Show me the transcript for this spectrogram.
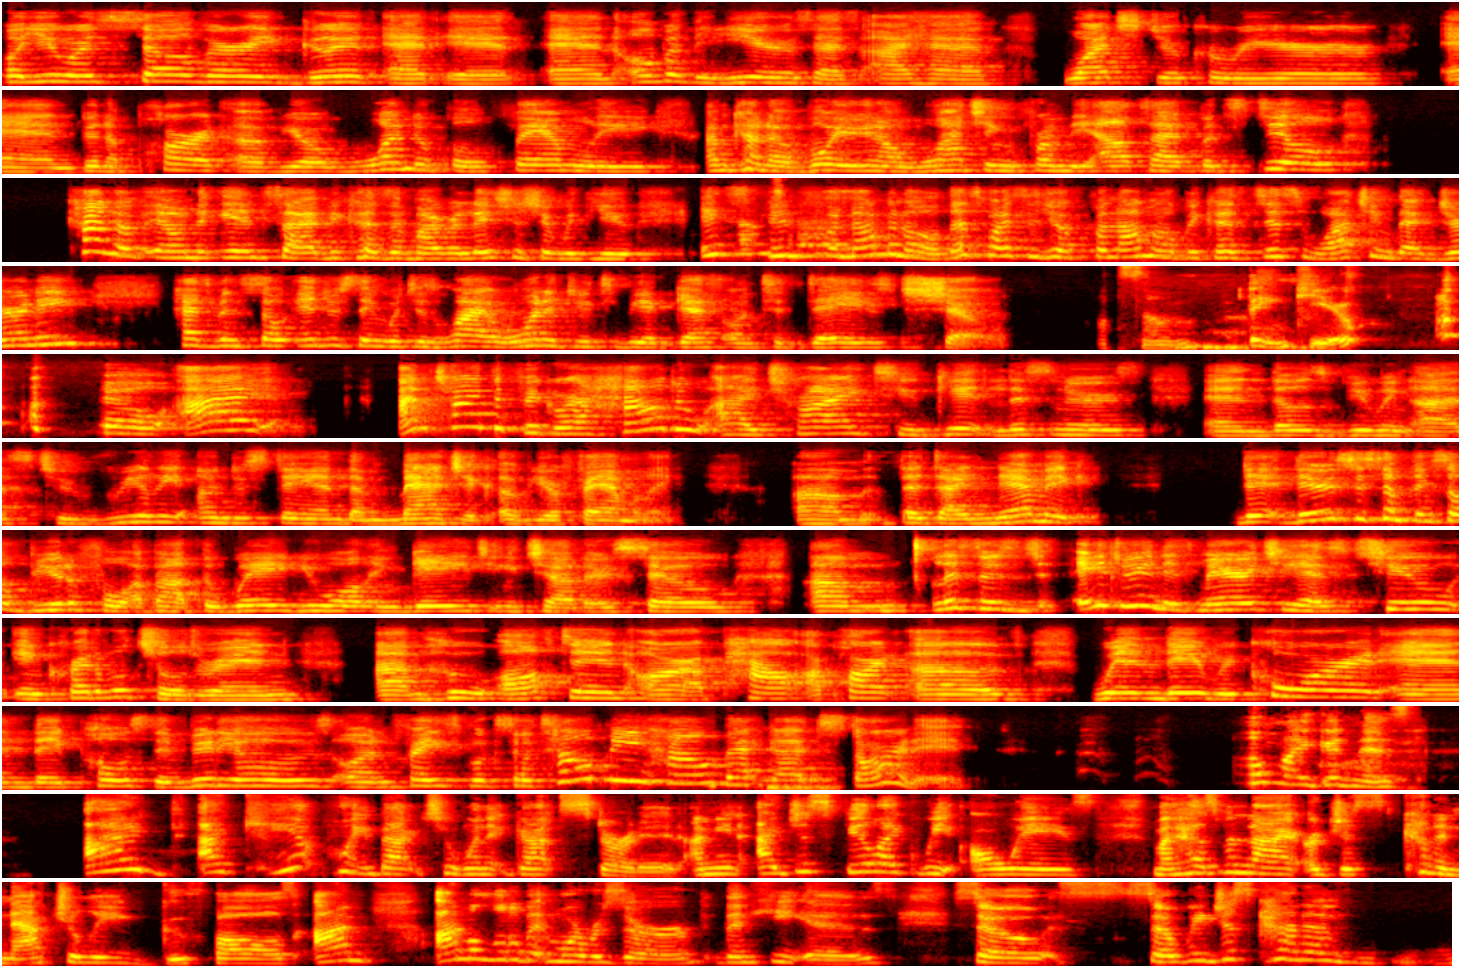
Well you were so very good at it. And over the years as i have watched your career and been a part of your wonderful family. I'm kind of voyeur, you know, watching from the outside, but still kind of on the inside because of my relationship with you. It's been phenomenal. That's why I said you're phenomenal because just watching that journey has been so interesting, which is why I wanted you to be a guest on today's show. Awesome. Thank you. so I I'm trying to figure out how do I try to get listeners and those viewing us to really understand the magic of your family. Um, the dynamic, there, there's just something so beautiful about the way you all engage each other. So, um, listeners, Adrienne is married. She has two incredible children um, who often are a, pow- a part of when they record and they post their videos on Facebook. So tell me how that got started. Oh my goodness. I I can't point back to when it got started. I mean, I just feel like we always my husband and I are just kind of naturally goofballs. I'm I'm a little bit more reserved than he is. So so we just kind of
